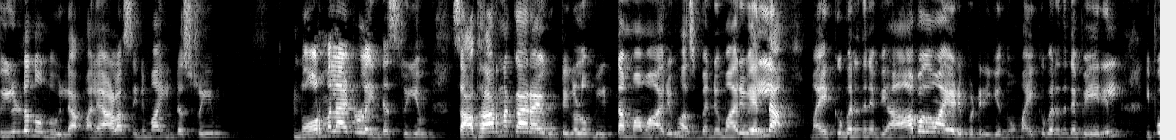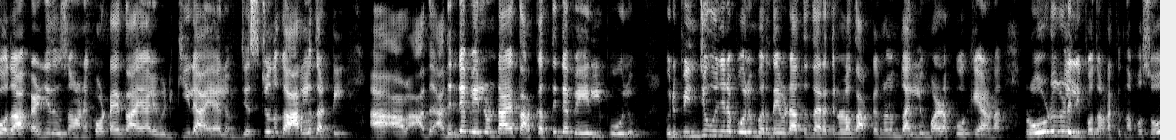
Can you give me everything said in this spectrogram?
ഫീൽഡൊന്നൊന്നുമില്ല മലയാള സിനിമ ഇൻഡസ്ട്രിയും നോർമലായിട്ടുള്ള ഇൻഡസ്ട്രിയും സാധാരണക്കാരായ കുട്ടികളും വീട്ടമ്മമാരും ഹസ്ബൻഡുമാരും എല്ലാം മയക്കുമരുന്നിന് വ്യാപകമായി അടിപ്പെട്ടിരിക്കുന്നു. മയക്കുമരുന്നിന്റെ പേരിൽ ഇപ്പോൾ അതാ കഴിഞ്ഞ ദിവസമാണ് കോട്ടയത്തായാലും ഇടുക്കിയിലായാലും ജസ്റ്റ് ഒന്ന് കാറിൽ തട്ടി അത് അതിന്റെ പേരിലുണ്ടായ തർക്കത്തിന്റെ പേരിൽ പോലും ഒരു പിഞ്ചു കുഞ്ഞിനെ പോലും വെറുതെ വിടാത്ത തരത്തിലുള്ള തർക്കങ്ങളും തല്ലും വഴക്കുമൊക്കെയാണ് റോഡുകളിൽ ഇപ്പോൾ നടക്കുന്നത്. അപ്പോൾ സോ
